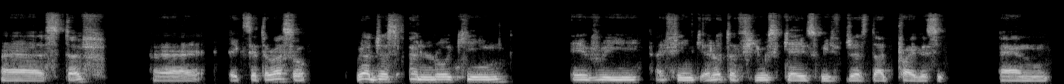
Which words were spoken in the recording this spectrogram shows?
uh, stuff, uh, etc. So we are just unlocking every I think a lot of use case with just that privacy, and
